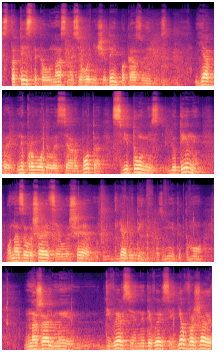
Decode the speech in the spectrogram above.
статистика у нас на сьогоднішній день показує ріст. Як би не проводилася ця робота, свідомість людини вона залишається лише для людини. Розумієте? Тому, на жаль, ми диверсія, не диверсія. Я вважаю,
